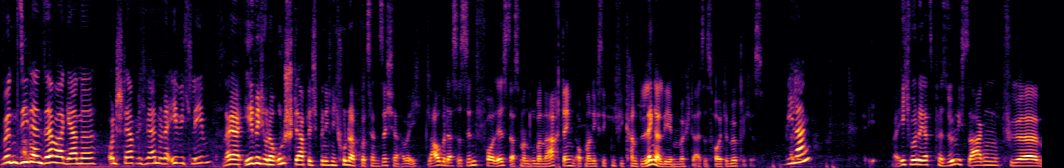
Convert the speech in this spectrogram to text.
Würden Sie denn selber gerne unsterblich werden oder ewig leben? Naja, ewig oder unsterblich bin ich nicht 100% sicher, aber ich glaube, dass es sinnvoll ist, dass man darüber nachdenkt, ob man nicht signifikant länger leben möchte, als es heute möglich ist. Wie lang? Weil Ich würde jetzt persönlich sagen, für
